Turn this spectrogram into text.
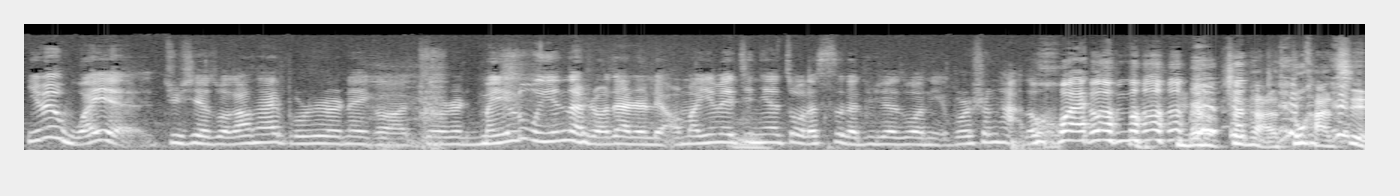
因为我也巨蟹座，刚才不是那个就是没录音的时候在这聊嘛，因为今天做了四个巨蟹座，你不是声卡都坏了吗？没有声卡读卡器，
